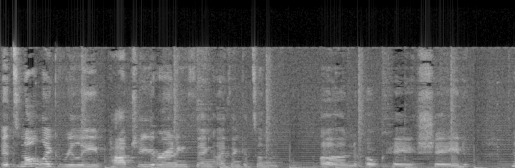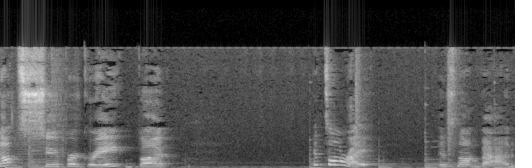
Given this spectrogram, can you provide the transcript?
It's not like really patchy or anything. I think it's an, an okay shade. Not super great, but it's all right. It's not bad.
